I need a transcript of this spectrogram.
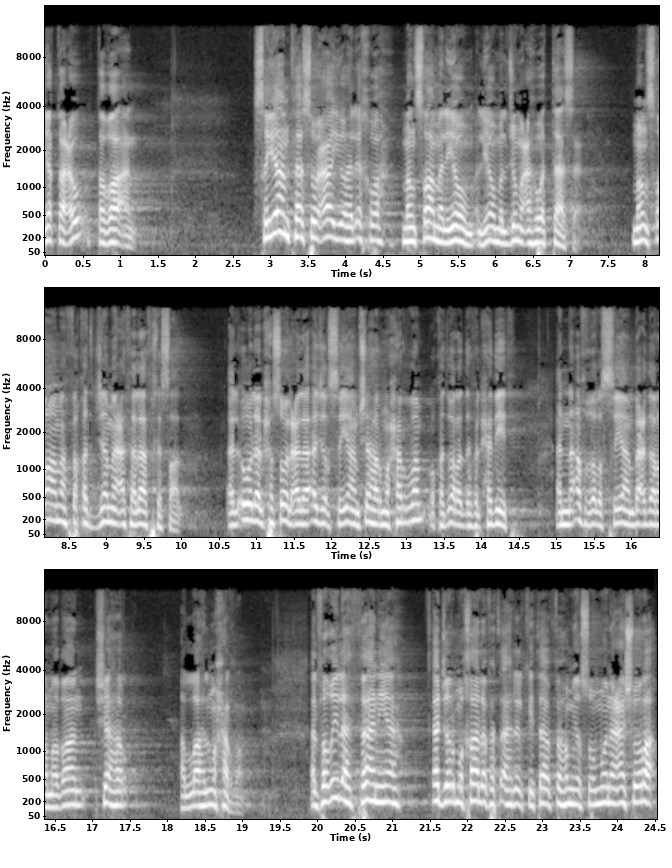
يقع قضاء. صيام تاسوعاء أيها الإخوة من صام اليوم اليوم الجمعة هو التاسع. من صام فقد جمع ثلاث خصال. الأولى الحصول على أجر صيام شهر محرم وقد ورد في الحديث أن أفضل الصيام بعد رمضان شهر الله المحرم. الفضيلة الثانية أجر مخالفة أهل الكتاب فهم يصومون عاشوراء.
